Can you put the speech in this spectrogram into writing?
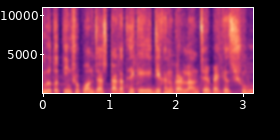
মূলত তিনশো পঞ্চাশ টাকা থেকেই যেখানকার লাঞ্চের প্যাকেজ শুরু।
